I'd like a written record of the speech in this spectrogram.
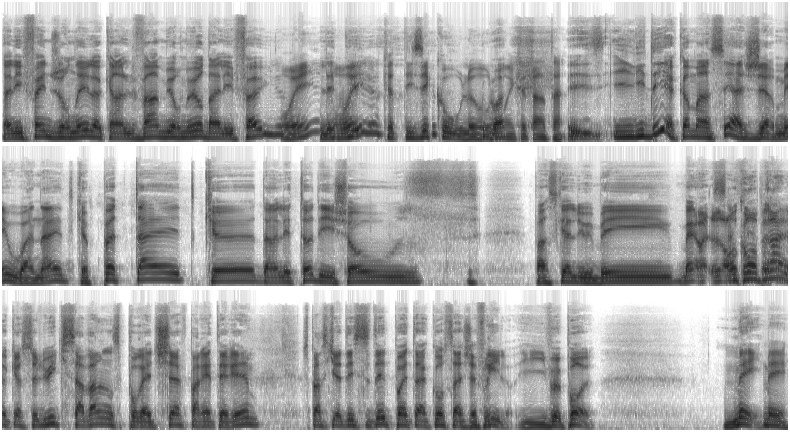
dans les fins de journée, là, quand le vent murmure dans les feuilles, là, Oui, l'été, oui, là. que des échos, là, au Ouais. loin que t'entends. L'idée a commencé à germer ou à naître que peut-être que dans l'état des choses, Pascal Lubé, ben, on comprend là, que celui qui s'avance pour être chef par intérim, c'est parce qu'il a décidé de pas être à la course à la chefferie. Là. Il veut pas. là. Mais, Mais,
